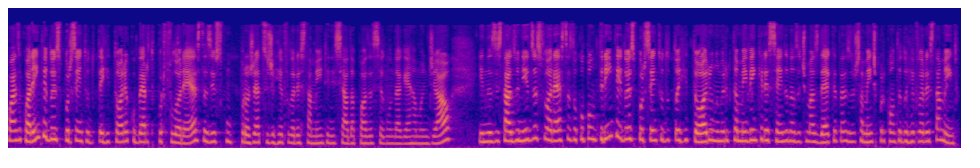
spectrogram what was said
quase 42% do território é coberto por florestas, isso com projetos de reflorestamento iniciado após a Segunda Guerra Mundial. E nos Estados Unidos, as florestas ocupam 32% do território, um número que também vem crescendo nas últimas décadas, justamente por conta do reflorestamento.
